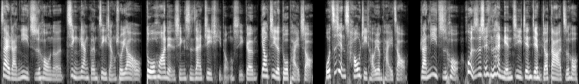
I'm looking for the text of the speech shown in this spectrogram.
在染疫之后呢，尽量跟自己讲说，要多花点心思在记起东西，跟要记得多拍照。我之前超级讨厌拍照，染疫之后，或者是现在年纪渐渐比较大了之后，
